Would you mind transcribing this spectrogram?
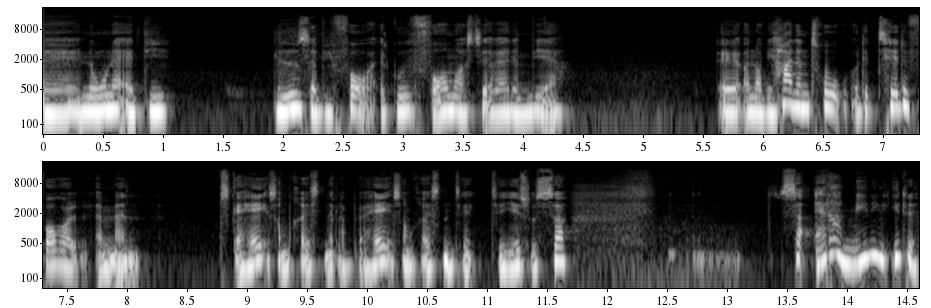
øh, nogle af de lidelser, vi får, at Gud former os til at være dem, vi er. Øh, og når vi har den tro og det tætte forhold, at man skal have som kristen, eller bør have som kristen til, til Jesus, så, så er der en mening i det.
